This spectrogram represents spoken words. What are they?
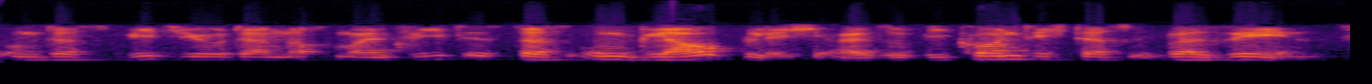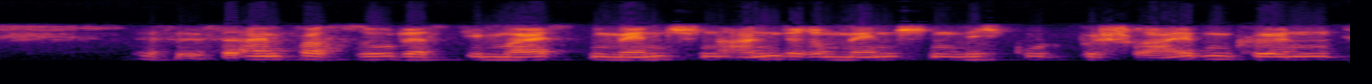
und das Video dann nochmal sieht, ist das unglaublich. Also wie konnte ich das übersehen? Es ist einfach so, dass die meisten Menschen andere Menschen nicht gut beschreiben können,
